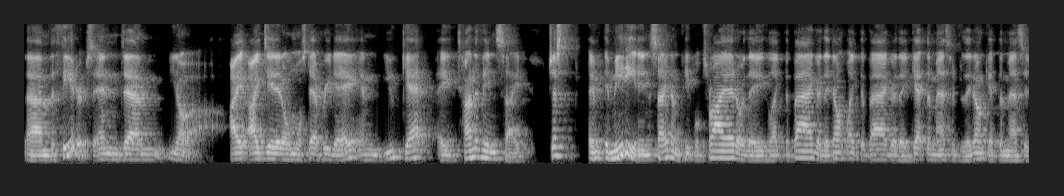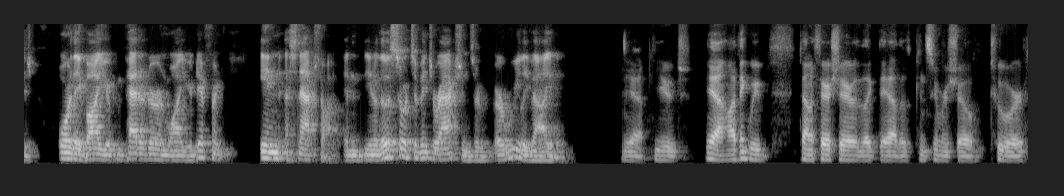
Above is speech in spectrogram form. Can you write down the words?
um, the theaters, and um, you know, I, I did it almost every day, and you get a ton of insight, just immediate insight on people try it, or they like the bag, or they don't like the bag, or they get the message, or they don't get the message, or they buy your competitor and why you're different in a snapshot. And you know those sorts of interactions are are really valuable. Yeah, huge. Yeah, I think we've done a fair share of like the, yeah, the consumer show tour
